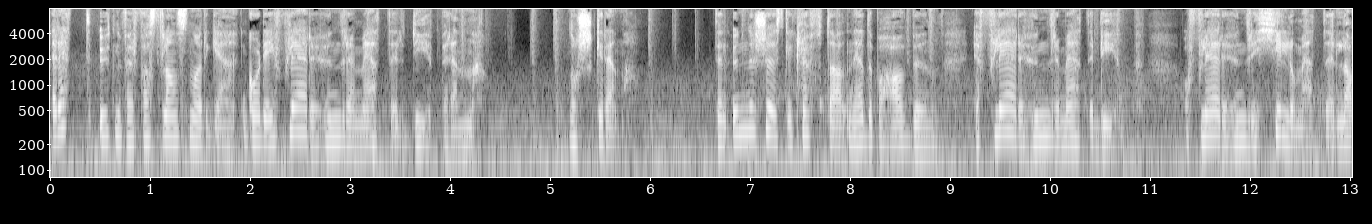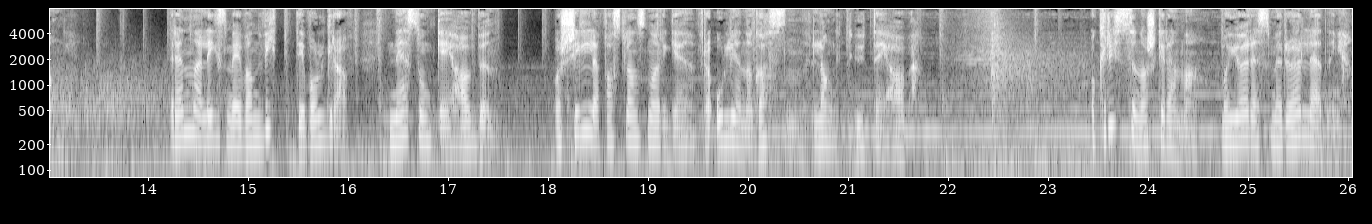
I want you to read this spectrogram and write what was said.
Rett utenfor Fastlands-Norge går det i flere hundre meter dyp renne. Norskerenna. Den undersjøiske kløfta nede på havbunnen er flere hundre meter dyp og flere hundre kilometer lang. Renna ligger som ei vanvittig vollgrav nedsunket i havbunnen og skiller Fastlands-Norge fra oljen og gassen langt ute i havet. Å krysse Norskerenna må gjøres med rørledninger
